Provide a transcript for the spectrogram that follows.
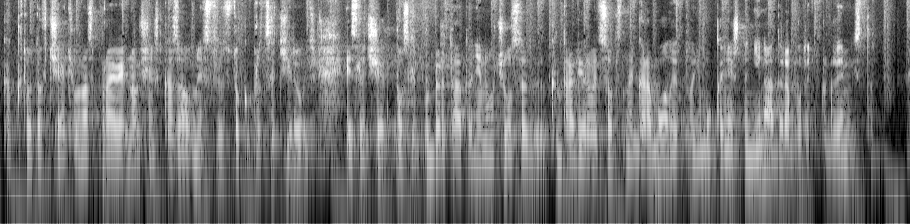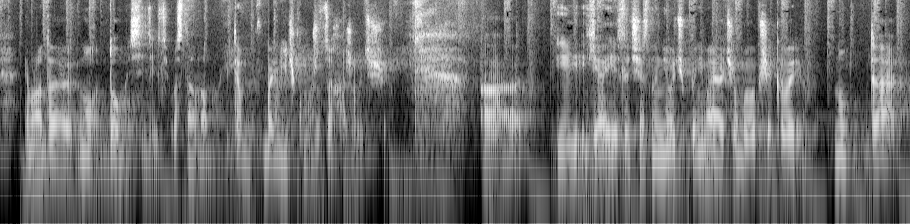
как кто-то в чате у нас правильно очень сказал, мне стоит только процитировать. Если человек после пубертата не научился контролировать собственные гормоны, то ему, конечно, не надо работать программистом. Ему надо ну, дома сидеть в основном. И там в больничку может захаживать еще. А, и я, если честно, не очень понимаю, о чем мы вообще говорим. Ну, да,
